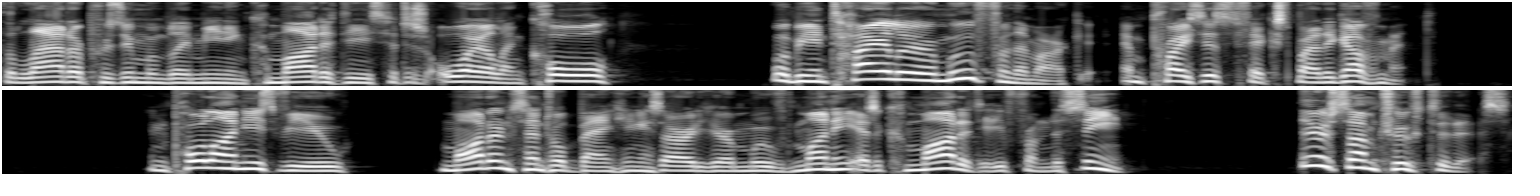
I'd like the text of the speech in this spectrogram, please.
the latter presumably meaning commodities such as oil and coal, will be entirely removed from the market and prices fixed by the government. In Polanyi's view, modern central banking has already removed money as a commodity from the scene. There is some truth to this,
